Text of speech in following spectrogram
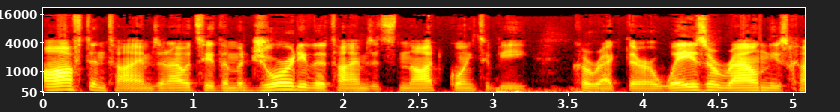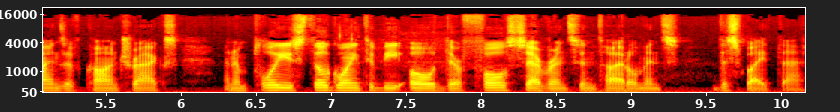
oftentimes, and I would say the majority of the times, it's not going to be correct. There are ways around these kinds of contracts. An employee is still going to be owed their full severance entitlements despite that.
